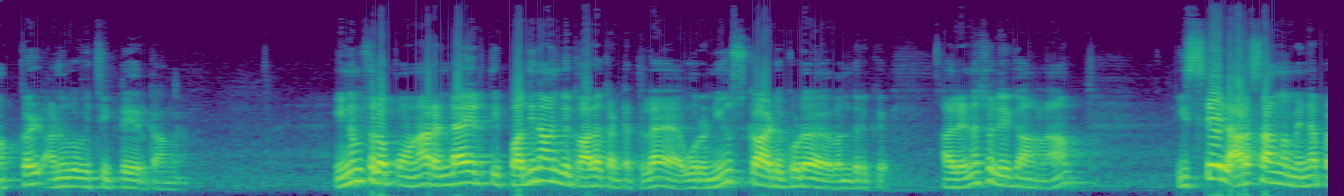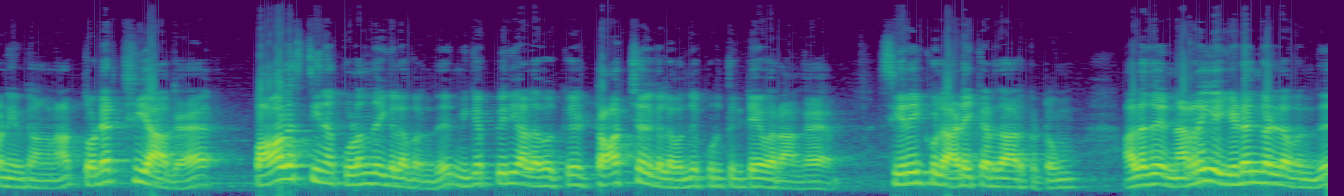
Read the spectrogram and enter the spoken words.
மக்கள் அனுபவிச்சுக்கிட்டே இருக்காங்க. இன்னும் சொல்ல ரெண்டாயிரத்தி பதினான்கு காலகட்டத்தில் ஒரு நியூஸ் கார்டு கூட வந்திருக்கு. அதில் என்ன சொல்லியிருக்காங்கன்னா இஸ்ரேல் அரசாங்கம் என்ன பண்ணியிருக்காங்கன்னா தொடர்ச்சியாக பாலஸ்தீன குழந்தைகளை வந்து மிகப்பெரிய அளவுக்கு டார்ச்சர்களை வந்து கொடுத்துக்கிட்டே வராங்க. சிறைக்குள்ளே அடைக்கிறதா இருக்கட்டும் அல்லது நிறைய இடங்களில் வந்து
